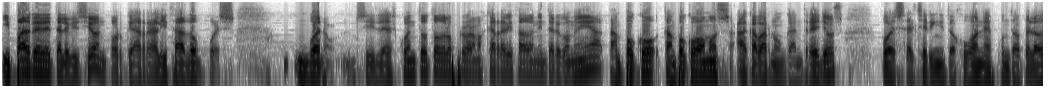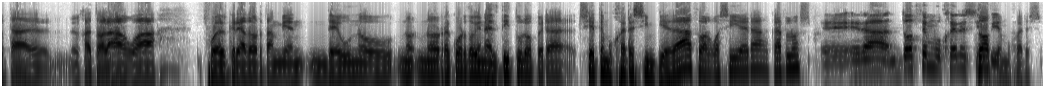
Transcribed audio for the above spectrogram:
y padre de televisión, porque ha realizado, pues, bueno, si les cuento todos los programas que ha realizado en Intereconomía, tampoco, tampoco vamos a acabar nunca. Entre ellos, pues el Chiringuito Jugones, Punto Pelota, el Gato al Agua, fue el creador también de uno, no, no recuerdo bien el título, pero era Siete Mujeres sin Piedad o algo así, ¿era, Carlos? Eh, era Doce Mujeres sin 12 Piedad. mujeres.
